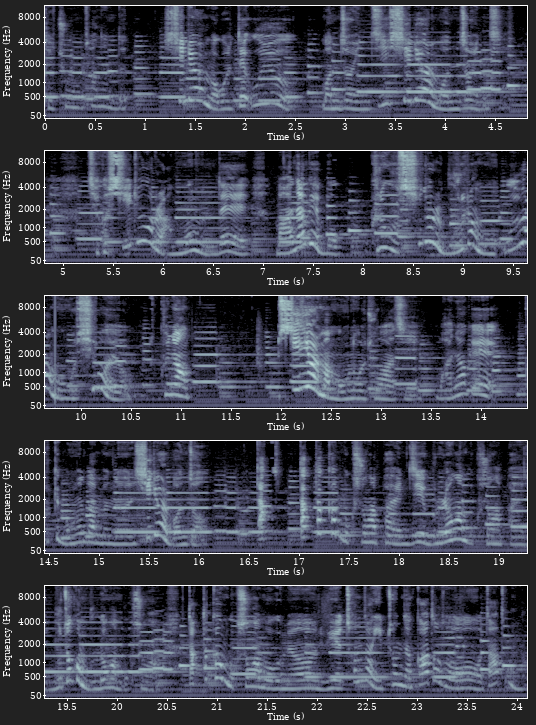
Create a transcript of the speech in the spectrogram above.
대충 사는 듯. 시리얼 먹을 때 우유 먼저인지 시리얼 먼저인지. 제가 시리얼을 안 먹는데 만약에 뭐 그리고 시리얼을 물이랑 먹, 우유랑 걸 싫어해요. 그냥 시리얼만 먹는 걸 좋아하지. 만약에 그렇게 먹는다면은 시리얼 먼저. 딱 딱딱한 복숭아파인지 물렁한 복숭아파인지 무조건 물렁한 복숭아. 딱딱한 복숭아 먹으면 위에 천장 입천장 까져서 짜증나.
